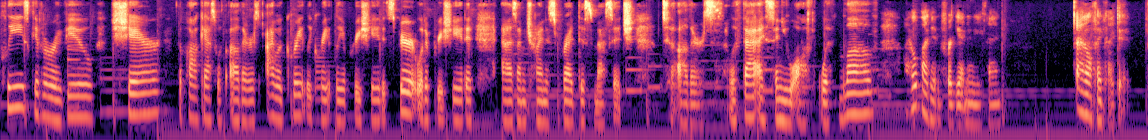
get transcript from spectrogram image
Please give a review, share the podcast with others. I would greatly, greatly appreciate it. Spirit would appreciate it as I'm trying to spread this message to others. With that, I send you off with love. I hope I didn't forget anything. I don't think I did.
